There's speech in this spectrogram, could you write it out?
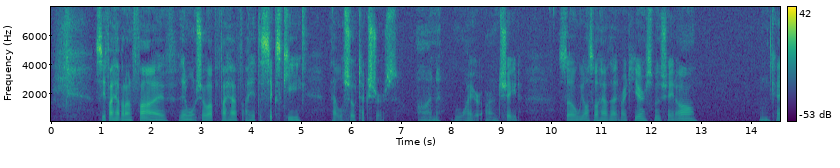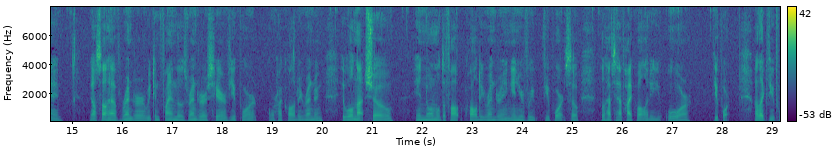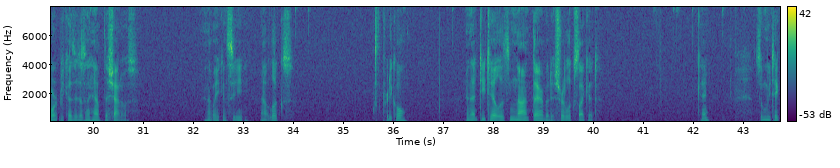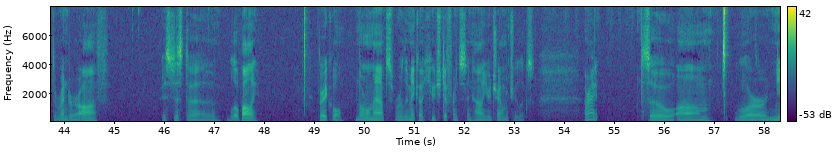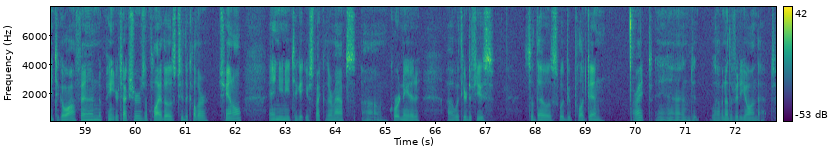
See if I have it on 5, then it won't show up. If I have I hit the 6 key, that will show textures on wire or on shade. So we also have that right here, smooth shade all. Okay. We also have renderer. We can find those renderers here, viewport or high quality rendering. It will not show in normal default quality rendering in your viewport, so you'll have to have high quality or viewport. I like viewport because it doesn't have the shadows. And that way you can see how it looks. Pretty cool. And that detail is not there, but it sure looks like it. Okay. So when we take the renderer off, it's just uh, low poly. Very cool. Normal maps really make a huge difference in how your geometry looks. Alright, so um, we'll need to go off and paint your textures, apply those to the color channel, and you need to get your specular maps um, coordinated uh, with your diffuse, so those would be plugged in. Alright, and we'll have another video on that.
